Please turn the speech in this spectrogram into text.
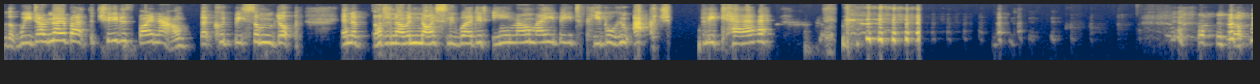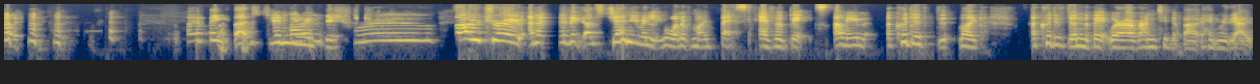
that we don't know about the Tudors by now that could be summed up in a, I don't know, a nicely worded email maybe to people who actually care. I think that's genuinely true. So true. And I think that's genuinely one of my best ever bits. I mean, I could have like I could have done the bit where I ranted about Henry VIII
